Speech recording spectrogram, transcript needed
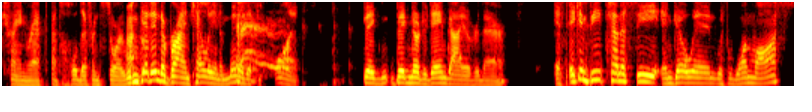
train wreck, that's a whole different story. We can get into Brian Kelly in a minute if you want. Big, big Notre Dame guy over there. If they can beat Tennessee and go in with one loss,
